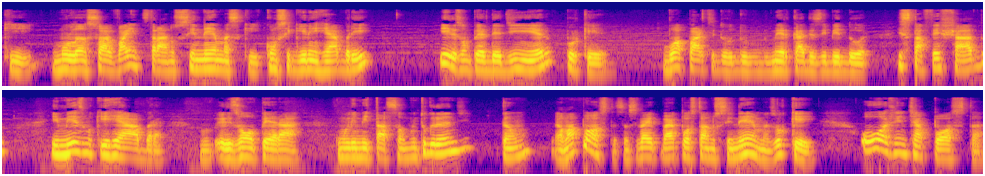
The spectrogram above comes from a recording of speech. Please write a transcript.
que Mulan só vai entrar nos cinemas que conseguirem reabrir, e eles vão perder dinheiro, porque boa parte do, do, do mercado exibidor está fechado, e mesmo que reabra, eles vão operar com limitação muito grande, então é uma aposta. Se você vai, vai apostar nos cinemas, ok. Ou a gente aposta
